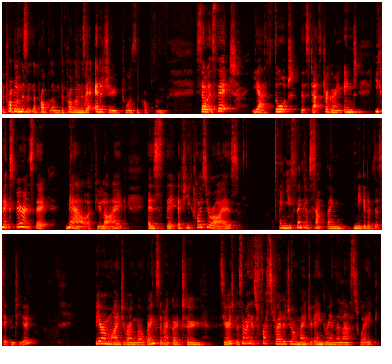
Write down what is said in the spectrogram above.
"The problem isn't the problem; the problem is our attitude towards the problem." So it's that, yeah, thought that starts triggering, and you can experience that now, if you like, is that if you close your eyes and you think of something negative that's happened to you, bear in mind your own well-being, so don't go too serious, but something that's frustrated you or made you angry in the last week,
